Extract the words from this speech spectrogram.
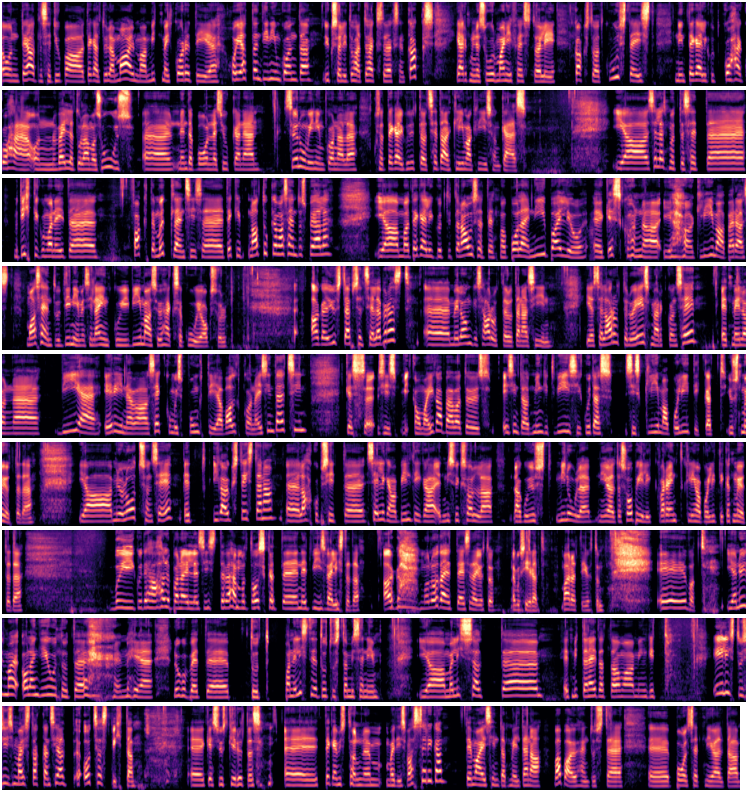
on teadlased juba tegelikult üle maailma mitmeid kordi hoiatanud inimkonda. üks oli tuhat üheksasada üheksakümmend kaks, järgmine suur manifest oli kaks tuhat kuusteist ning tegelikult kohe-kohe on välja tulemas uus äh, nendepoolne sihukene sõnum inimkonnale, kus nad tegelikult ütlevad seda, et kliimakriis on käes ja selles mõttes, et äh, ma tihti, kui ma neid äh, fakte mõtlen, siis äh, tekib natuke masendus peale. ja ma tegelikult ütlen ausalt, et ma pole nii palju keskkonna ja kliima pärast masendunud inimesi näinud kui viimase üheksa kuu jooksul aga just täpselt sellepärast äh, meil ongi see arutelu täna siin ja selle arutelu eesmärk on see, et meil on äh, viie erineva sekkumispunkti ja valdkonna esindajad siin, kes äh, siis oma igapäevatöös esindavad mingit viisi, kuidas siis kliimapoliitikat just mõjutada. ja minu lootus on see, et igaüks teist täna lahkub siit selgema pildiga, et mis võiks olla nagu just minule nii-öelda sobilik variant kliimapoliitikat mõjutada või kui teha halba nalja, siis te vähemalt oskate need viis välistada. aga ma loodan, et seda ei juhtu, nagu siiralt, ma arvan, et ei juhtu e,. vot ja nüüd ma olengi jõudnud meie lugupeetud panelistide tutvustamiseni ja ma lihtsalt, et mitte näidata oma mingit eelistusi, siis ma lihtsalt hakkan sealt otsast pihta, kes just kirjutas. tegemist on Madis Vasseriga, tema esindab meil täna vabaühenduste poolset nii-öelda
